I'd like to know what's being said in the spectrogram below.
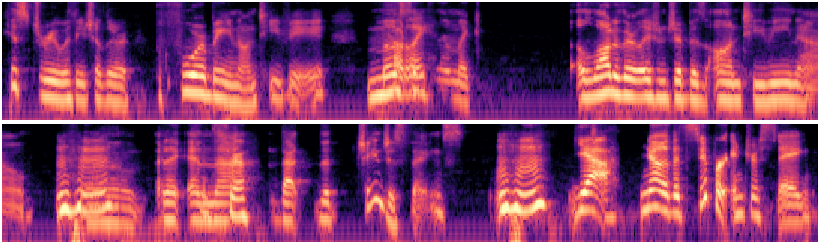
history with each other before being on tv most Totally. of them like a lot of their relationship is on tv now Mhm. um, and and That's that that that changes things hmm Yeah. No, that's super interesting.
